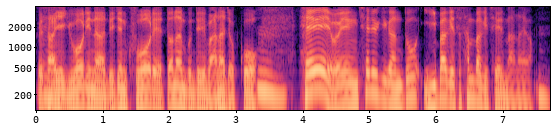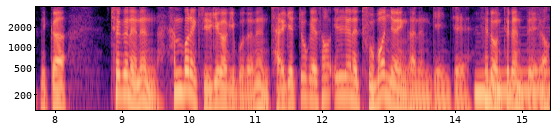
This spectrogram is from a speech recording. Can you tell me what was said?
그래서 네. 아예 6월이나 늦은 9월에 떠난 분들이 많아졌고 음. 해외 여행 체류 기간도 2박에서 3박이 제일 많아요. 음. 그러니까 최근에는 한 번에 길게 가기보다는 잘게 쪼개서 1년에 두 번 여행 가는 게 이제 새로운 음. 트렌드예요.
